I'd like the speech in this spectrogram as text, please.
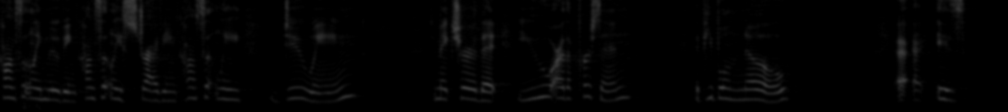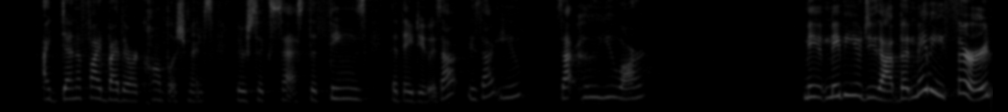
constantly moving, constantly striving, constantly doing to make sure that you are the person that people know uh, uh, is identified by their accomplishments, their success, the things that they do. Is that, is that you? Is that who you are? Maybe, you do that, but maybe third,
